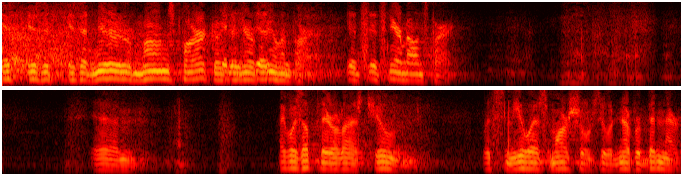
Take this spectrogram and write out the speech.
is, is it is it near Mounds Park or is it, is- near it- Phalen Park? It's, it's near Mounds Park. Um, I was up there last June with some U.S. Marshals who had never been there.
